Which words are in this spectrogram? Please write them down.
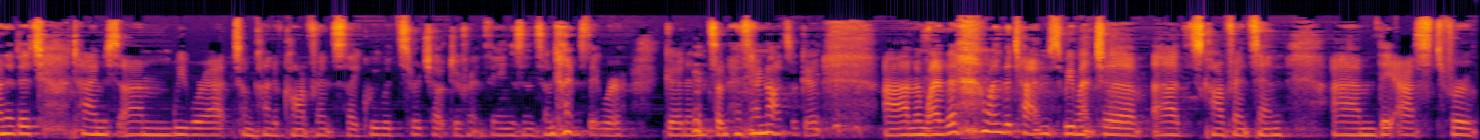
one of the t- times um, we were at some kind of conference, like we would search out different things, and sometimes they were good, and sometimes they're not so good. Um, and one of the one of the times we went to uh, this conference, and um, they asked for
